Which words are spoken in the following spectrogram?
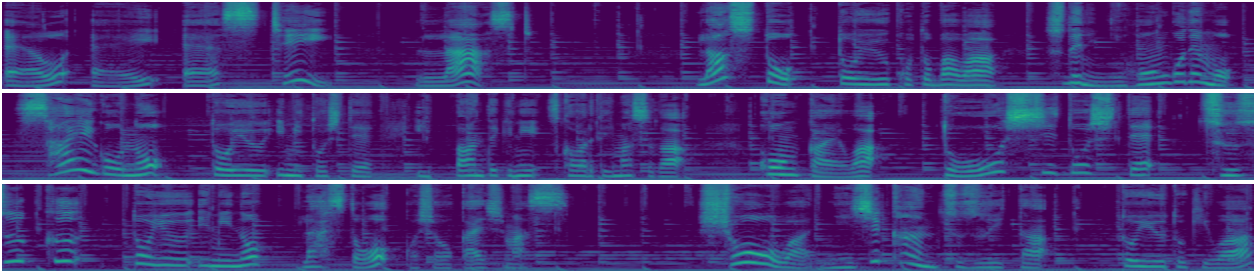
L-A-S-T last ラストという言葉はすでに日本語でも最後のという意味として一般的に使われていますが今回は動詞として続くという意味のラストをご紹介します。ショーは2時間続いたという時は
